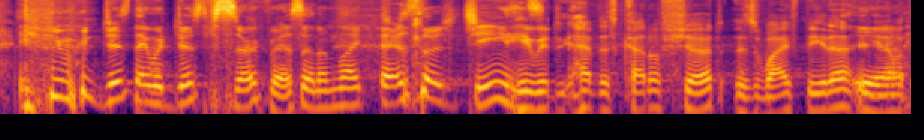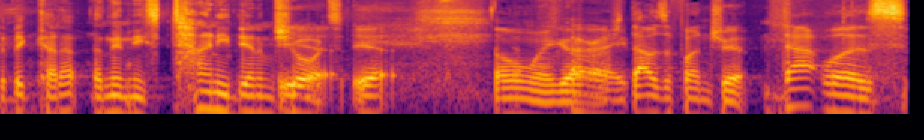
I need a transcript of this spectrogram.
He would just they would just surface, and I'm like, "There's those jeans." He would have this cut-off shirt, his wife beater, you Yeah. know, with the big cut-up, and then these tiny denim shorts. Yeah. Oh my gosh, right. that was a fun trip. that was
